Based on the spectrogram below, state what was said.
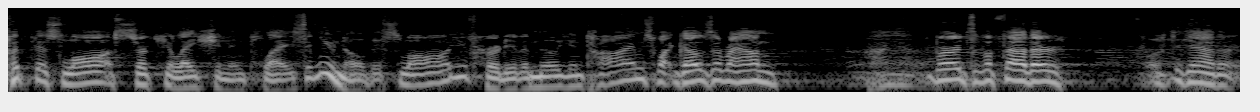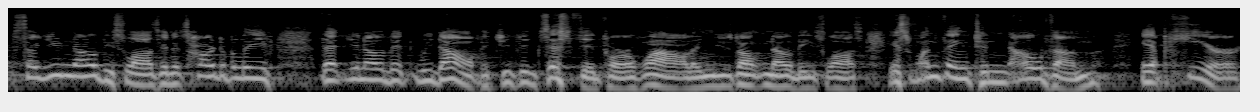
put this law of circulation in place, and you know this law, you've heard it a million times what goes around uh, birds of a feather together. So you know these laws, and it's hard to believe that you know that we don't, that you've existed for a while and you don't know these laws. It's one thing to know them up here,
